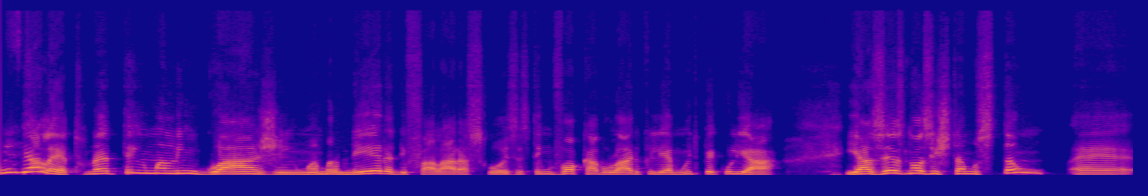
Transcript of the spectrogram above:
um dialeto, né? Tem uma linguagem, uma maneira de falar as coisas, tem um vocabulário que lhe é muito peculiar. E às vezes nós estamos tão é,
